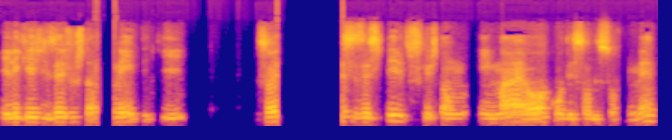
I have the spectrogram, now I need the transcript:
ele quis dizer justamente que são esses espíritos que estão em maior condição de sofrimento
